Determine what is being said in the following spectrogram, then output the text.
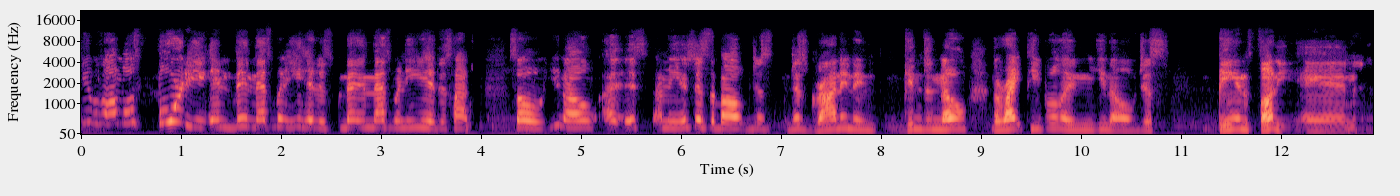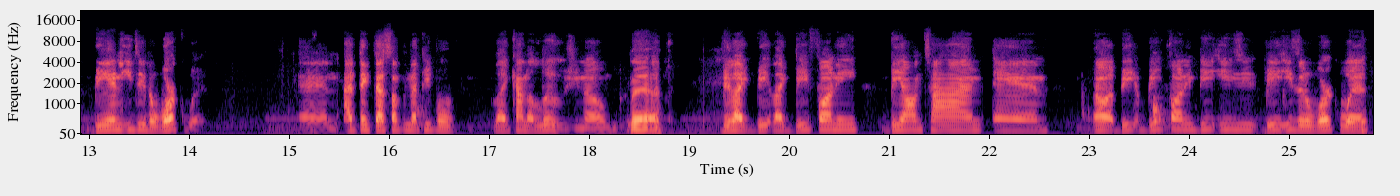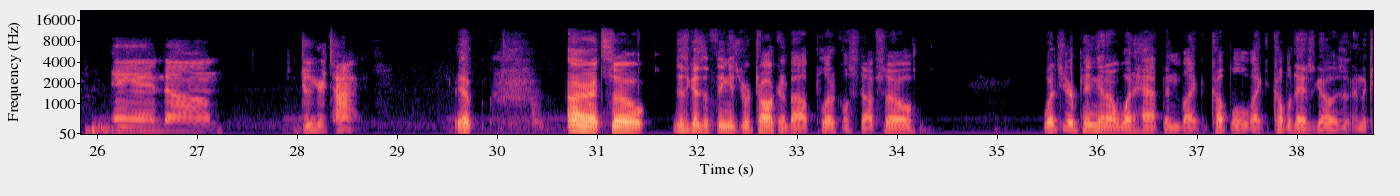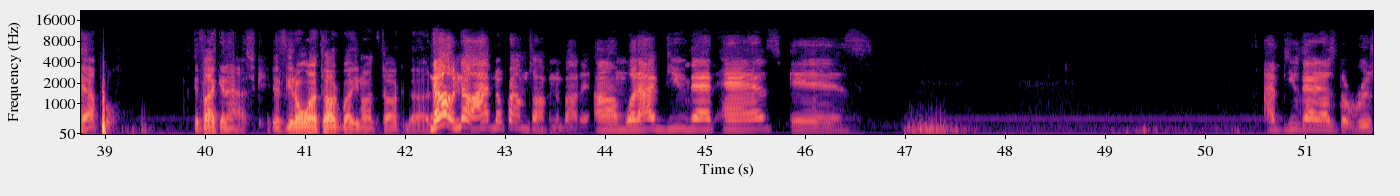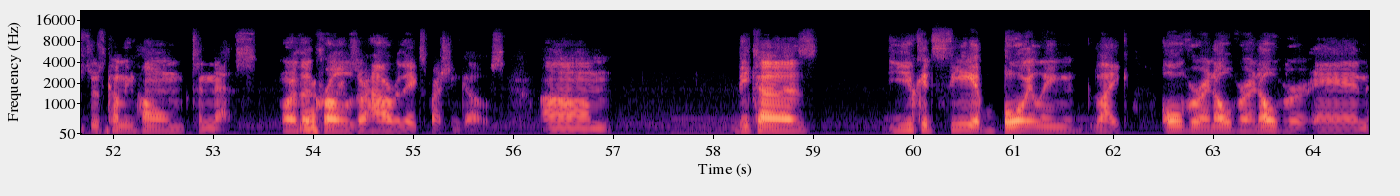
He was almost 40, and then that's when he hit his. And that's when he hit his hot. So you know, it's. I mean, it's just about just just grinding and getting to know the right people, and you know, just being funny and being easy to work with. And I think that's something that people like kind of lose. You know, Yeah. be like be like be funny, be on time, and uh, be be funny, be easy, be easy to work with, and um, do your time. Yep. All right. So just because the thing is, you're talking about political stuff. So, what's your opinion on what happened like a couple like a couple days ago in the Capitol? If I can ask, if you don't want to talk about, it, you don't have to talk about it. No, no, I have no problem talking about it. Um, what I view that as is, I view that as the roosters coming home to nest, or the Yeah. crows, or however the expression goes. Um, because you could see it boiling like over and over and over, and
